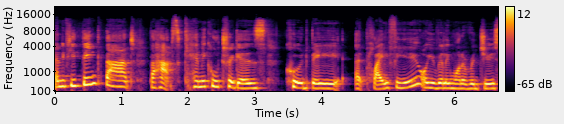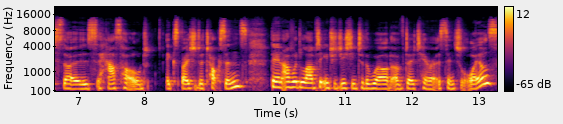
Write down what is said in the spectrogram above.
And if you think that perhaps chemical triggers could be at play for you, or you really want to reduce those household exposure to toxins, then I would love to introduce you to the world of doTERRA essential oils.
